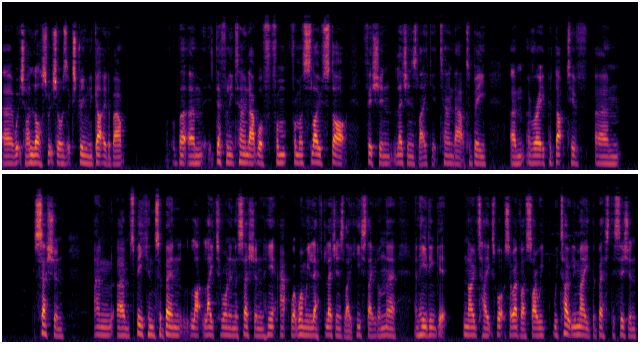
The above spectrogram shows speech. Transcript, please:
uh, which I lost, which I was extremely gutted about. But um, it definitely turned out, well, from, from a slow start fishing Legends Lake, it turned out to be um, a very productive um, session. And um, speaking to Ben like, later on in the session, he at, when we left Legends Lake, he stayed on there and he didn't get no takes whatsoever. So we, we totally made the best decision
